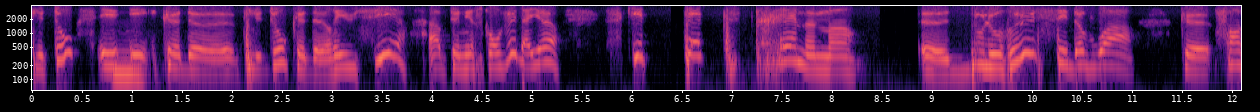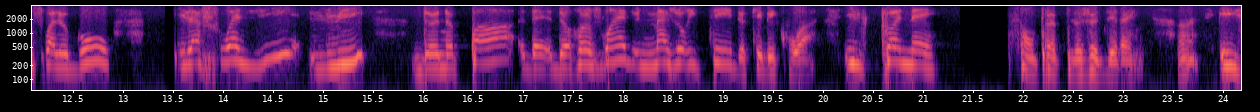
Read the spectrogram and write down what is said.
plutôt et, mm. et, que de plutôt que de réussir à obtenir ce qu'on veut. D'ailleurs, ce qui est extrêmement euh, douloureux, c'est de voir que François Legault, il a choisi, lui, de ne pas, de, rejoindre une majorité de Québécois. Il connaît son peuple, je dirais. Hein. Et il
